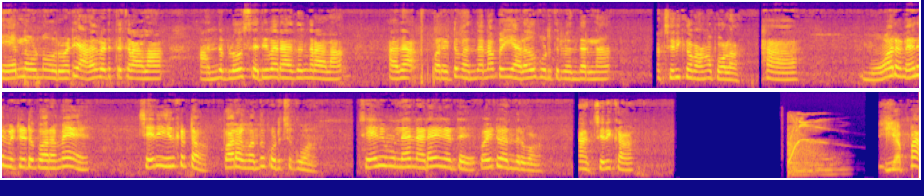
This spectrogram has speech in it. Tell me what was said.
நேரில் ஒன்று ஒரு வாட்டி அளவு எடுத்துக்கிறாளாம். அந்த ப்ளவுஸ் சரி வராதுங்கிறாளாம். அதான் ஒரு எட்டு வந்தேன்னா போய் அளவு கொடுத்துட்டு வந்துடலாம். சரிக்கா வாங்க போகலாம் ஆ மோரை வேற விட்டுட்டு போகிறோமே சரி இருக்கட்டும். பிறகு வந்து குடிச்சுக்குவான் சரி முல்ல நடைய கேட்டு போயிட்டு வந்துடுவான் ஆ சரிக்கா. எப்பா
